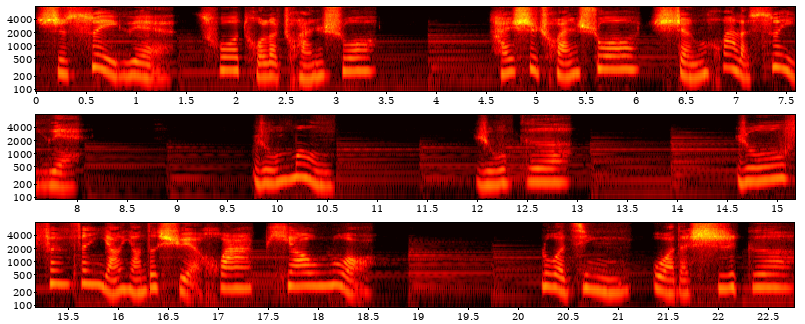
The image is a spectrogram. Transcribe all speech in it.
是岁月蹉跎了传说。还是传说神化了岁月，如梦，如歌，如纷纷扬扬的雪花飘落，落进我的诗歌，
